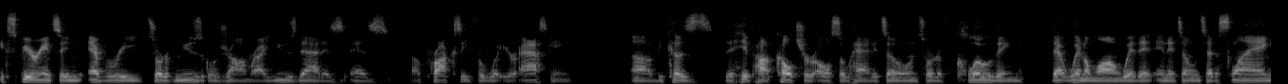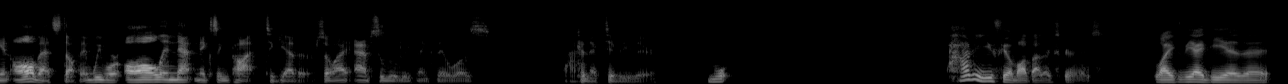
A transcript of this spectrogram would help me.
experiencing every sort of musical genre. I use that as as a proxy for what you're asking, uh, because the hip hop culture also had its own sort of clothing that went along with it and its own set of slang and all that stuff. And we were all in that mixing pot together. So I absolutely think there was connectivity there. How do you feel about that experience? Like the idea that,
